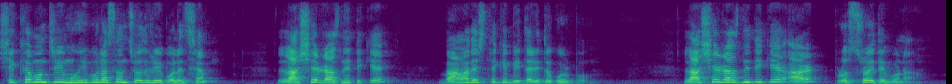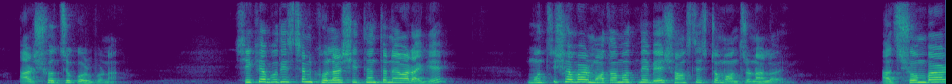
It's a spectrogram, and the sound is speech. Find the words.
শিক্ষামন্ত্রী মহিবুল হাসান চৌধুরী বলেছেন, লাশের রাজনীতিকে বাংলাদেশ থেকে বিতাড়িত করব। লাশের রাজনীতিকে আর প্রশ্রয় দেব না, আর সহ্য করব না। শিক্ষা প্রতিষ্ঠান খোলার সিদ্ধান্ত নেওয়ার আগে মন্ত্রিসভার মতামত নেবে সংশ্লিষ্ট মন্ত্রণালয়। আজ সোমবার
